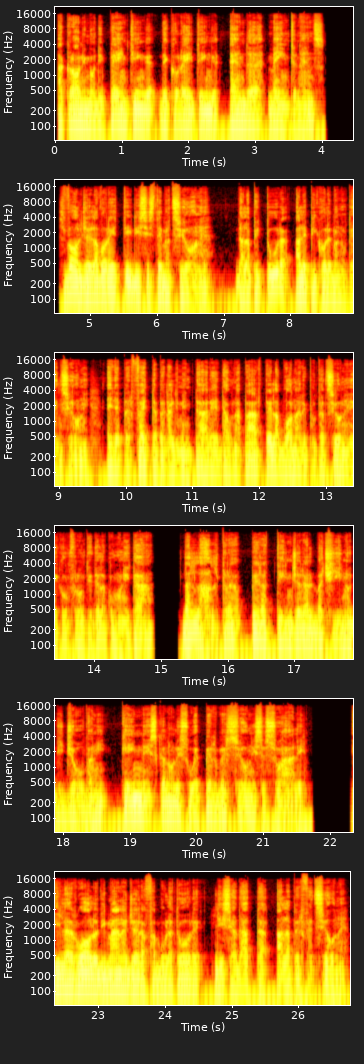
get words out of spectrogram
acronimo di Painting, Decorating and Maintenance, svolge lavoretti di sistemazione, dalla pittura alle piccole manutenzioni, ed è perfetta per alimentare da una parte la buona reputazione nei confronti della comunità, dall'altra per attingere al bacino di giovani che innescano le sue perversioni sessuali. Il ruolo di manager affabulatore gli si adatta alla perfezione.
